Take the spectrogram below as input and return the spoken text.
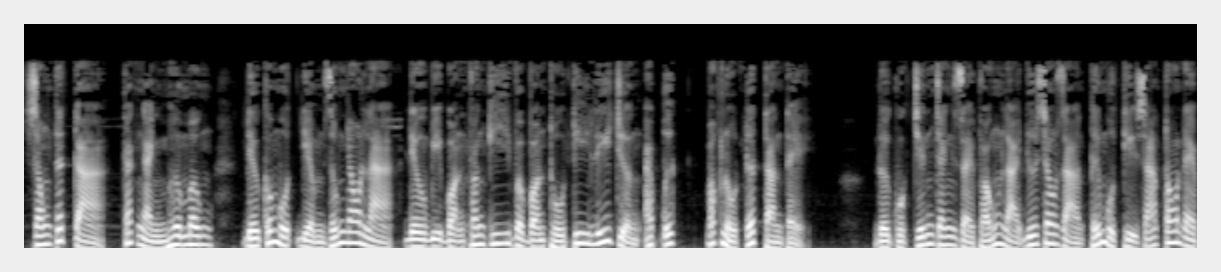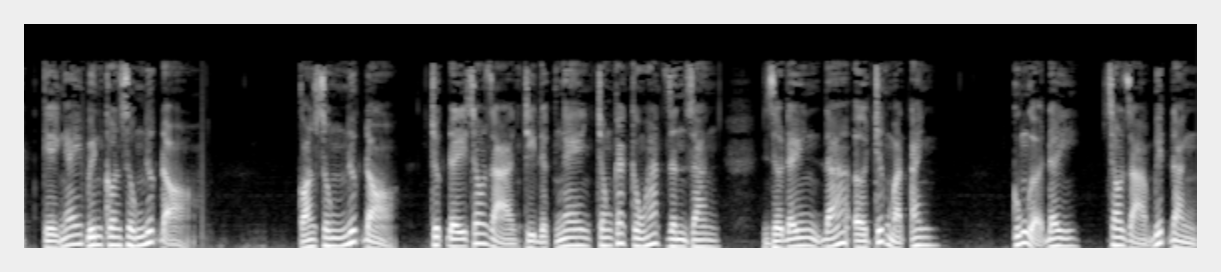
song tất cả các ngành hơ mông đều có một điểm giống nhau là đều bị bọn Funky và bọn thổ ti lý trưởng áp bức, bóc lột rất tàn tệ. Rồi cuộc chiến tranh giải phóng lại đưa sao giả tới một thị xã to đẹp kể ngay bên con sông nước đỏ. Con sông nước đỏ, trước đây sao giả chỉ được nghe trong các câu hát dân gian, giờ đây đã ở trước mặt anh. Cũng ở đây, sao giả biết rằng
